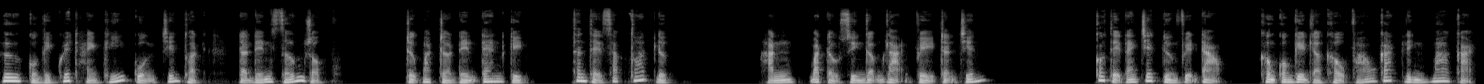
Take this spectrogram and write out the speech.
hư của nghị quyết hành khí cuồng chiến thuật đã đến sớm rồi. Trước mắt trở nên đen kịt, thân thể sắp thoát lực. Hắn bắt đầu suy ngẫm lại về trận chiến. Có thể đánh chết đường viện đạo, không có nghĩa là khẩu pháo cát linh ma cải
